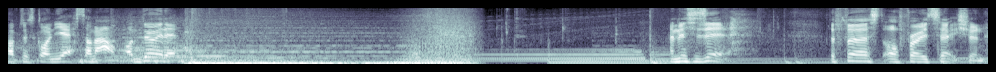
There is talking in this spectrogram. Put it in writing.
I've just gone, yes, I'm out, I'm doing it. And this is it the first off-road section.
